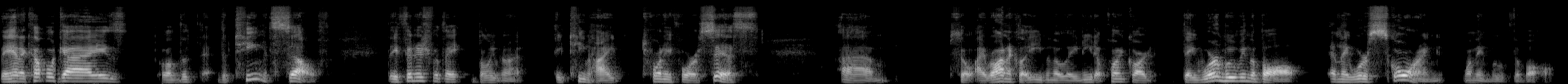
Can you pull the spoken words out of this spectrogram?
they had a couple of guys. Well, the the team itself, they finished with a believe it or not a team high 24 assists. Um, so ironically, even though they need a point guard, they were moving the ball and they were scoring when they moved the ball.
